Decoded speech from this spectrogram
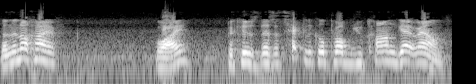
then they're not chayiv. Why? Because there's a technical problem you can't get around.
